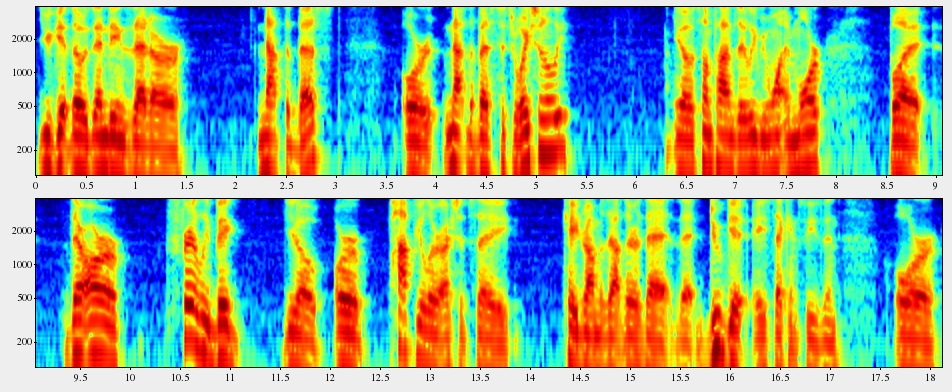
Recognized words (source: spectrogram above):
you get those endings that are not the best or not the best situationally. You know, sometimes they leave you wanting more, but there are fairly big, you know, or popular, I should say, K dramas out there that that do get a second season or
